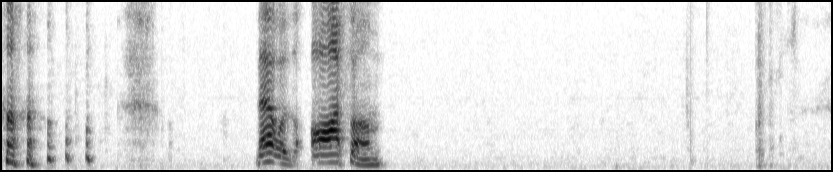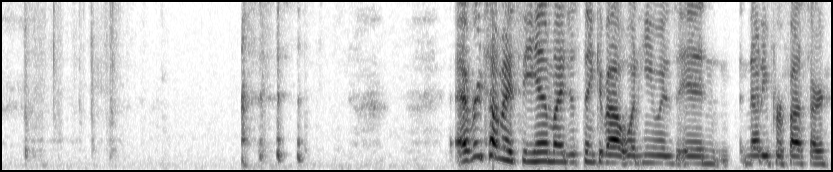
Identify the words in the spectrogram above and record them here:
that was awesome. Every time I see him, I just think about when he was in Nutty Professor.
